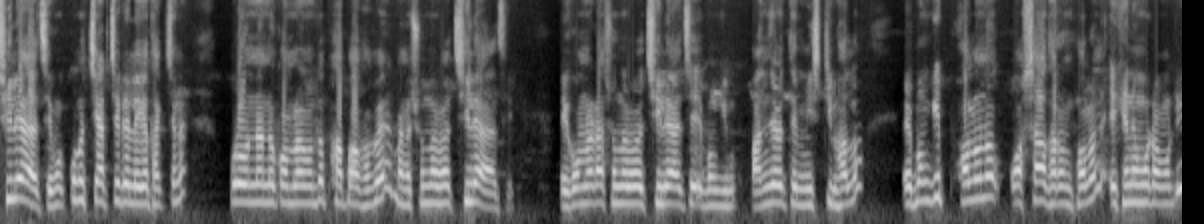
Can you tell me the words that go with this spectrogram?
ছিলে আছে কোনো চেটছেড়ে লেগে থাকছে না। পুরো অন্যান্য কমলার মতো ফাঁপা ভাবে মানে সুন্দরভাবে ছিলে আছে। এই কমলাটা সুন্দরভাবে ছিলে আছে এবং কি পাঞ্জাবের থেকে মিষ্টি ভালো এবং কি ফলনও অসাধারণ ফলন। এখানে মোটামুটি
